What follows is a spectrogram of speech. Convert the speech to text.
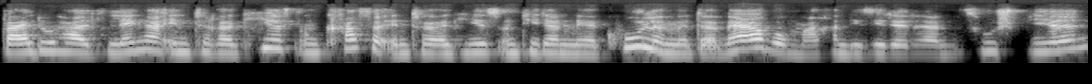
weil du halt länger interagierst und krasser interagierst und die dann mehr Kohle mit der Werbung machen, die sie dir dann zuspielen,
